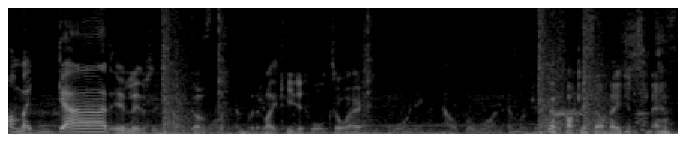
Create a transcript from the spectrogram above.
Oh my god. It literally does. The, like, he just walks away. Warning, Alpha 1, emergency. Go fuck yourself, Agent Smith.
